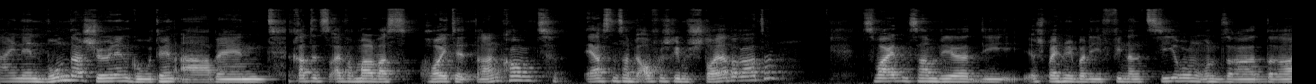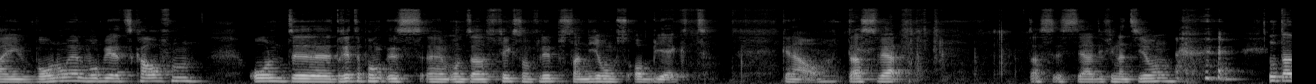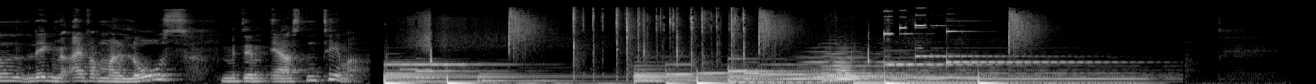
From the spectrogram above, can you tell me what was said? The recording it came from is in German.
Einen wunderschönen guten Abend. Gerade jetzt einfach mal, was heute drankommt. Erstens haben wir aufgeschrieben Steuerberater. Zweitens haben wir die, sprechen wir über die Finanzierung unserer drei Wohnungen, wo wir jetzt kaufen. Und äh, dritter Punkt ist äh, unser Fix und Flip Sanierungsobjekt. Genau, das wäre, das ist ja die Finanzierung. Und dann legen wir einfach mal los mit dem ersten Thema.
